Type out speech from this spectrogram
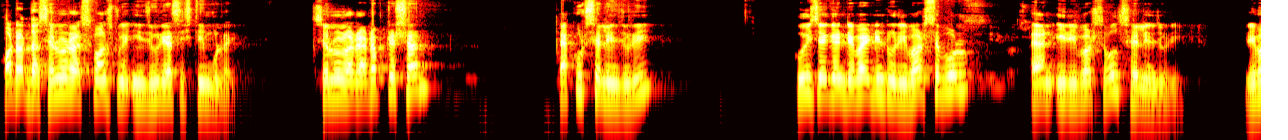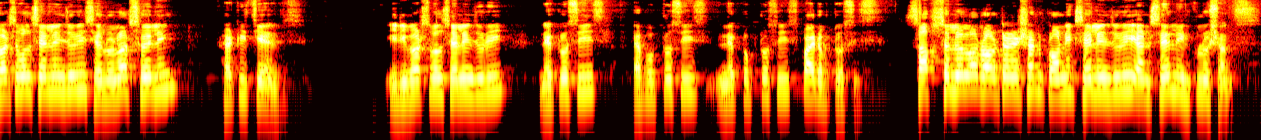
What are the cellular response to injurious stimuli? Cellular adaptation, acute cell injury, which again divide into reversible and irreversible cell injury. Reversible cell injury, cellular swelling, fatty change. Irreversible cell injury, necrosis, apoptosis, necroptosis, pyroptosis. Subcellular alteration, chronic cell injury and cell inclusions,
